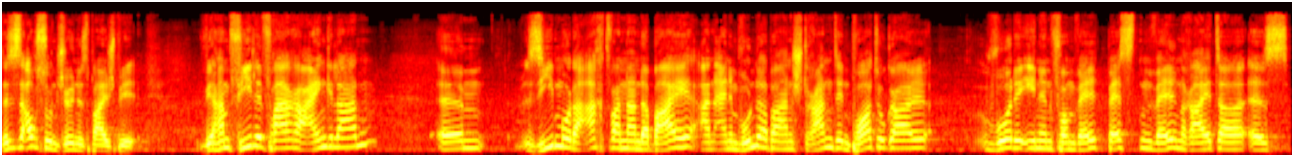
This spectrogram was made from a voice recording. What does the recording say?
das ist auch so ein schönes Beispiel. Wir haben viele Fahrer eingeladen. Ähm, sieben oder acht waren dann dabei. An einem wunderbaren Strand in Portugal wurde ihnen vom weltbesten Wellenreiter es,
